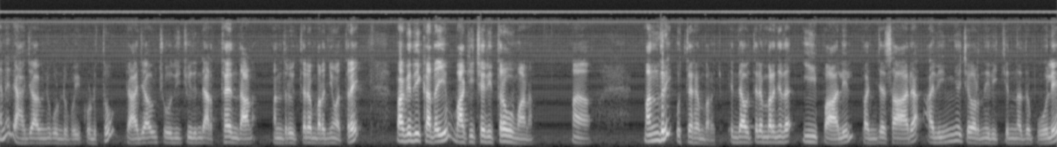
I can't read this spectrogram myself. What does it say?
അങ്ങനെ രാജാവിന് കൊണ്ടുപോയി കൊടുത്തു. രാജാവ് ചോദിച്ചു ഇതിന്റെ അർത്ഥം എന്താണ്? മന്ത്രി ഉത്തരം പറഞ്ഞു അത്രേ. പകുതി കഥയും ബാക്കി ചരിത്രവുമാണ്. മന്ത്രി ഉത്തരം പറഞ്ഞു. എന്താ ഉത്തരം പറഞ്ഞത്? ഈ പാലിൽ പഞ്ചസാര അലിഞ്ഞു ചേർന്നിരിക്കുന്നത് പോലെ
